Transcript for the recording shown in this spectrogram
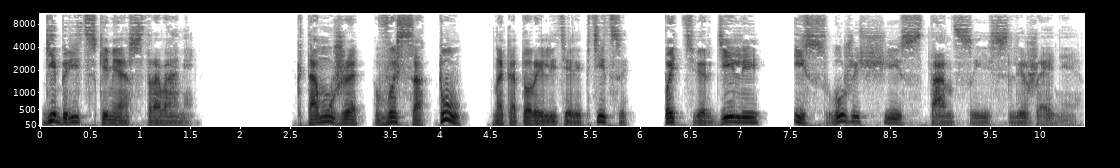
Гибридскими островами. К тому же высоту, на которой летели птицы, подтвердили и служащие станции слежения.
